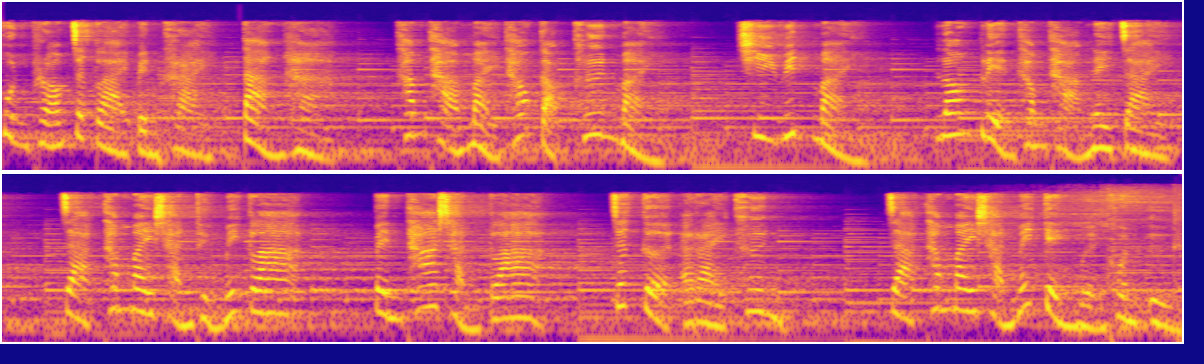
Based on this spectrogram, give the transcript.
คุณพร้อมจะกลายเป็นใคร ต่างหากคำถามใหม่เท่ากับคลื่นใหม่ ชีวิตใหม่ ลองเปลี่ยนคำถามในใจ จากทำไมฉันถึงไม่กล้า เป็นถ้าฉันกล้า จะเกิดอะไรขึ้น จากทำไมฉันไม่เก่งเหมือนคนอื่น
